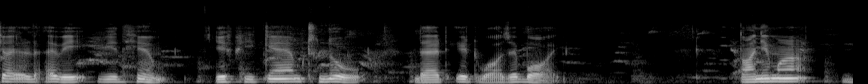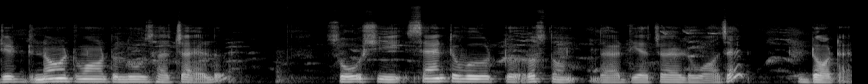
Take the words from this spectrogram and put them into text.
child away with him if he came to know that it was a boy. Tanima did not want to lose her child, so she sent word to Rustam that their child was a daughter.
